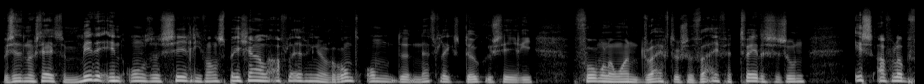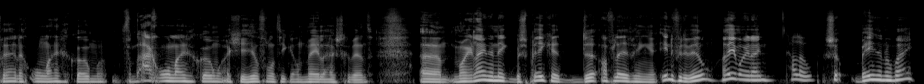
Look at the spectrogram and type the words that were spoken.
We zitten nog steeds midden in onze serie van speciale afleveringen rondom de Netflix docu-serie Formula 1 Drive to Survive. Het tweede seizoen is afgelopen vrijdag online gekomen. Vandaag online gekomen als je heel fanatiek aan het meeluisteren bent. Uh, Marjolein en ik bespreken de afleveringen individueel. Hoi Marjolein. Hallo. Zo, ben je er nog bij?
